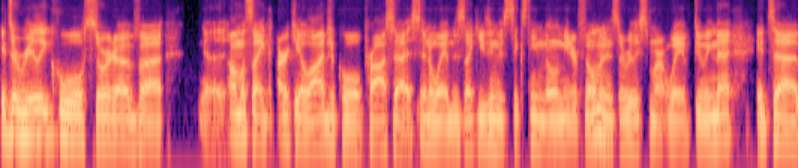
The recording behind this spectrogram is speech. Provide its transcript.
it's a really cool sort of uh, uh, almost like archaeological process in a way that's like using this 16 millimeter film and it's a really smart way of doing that it's uh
